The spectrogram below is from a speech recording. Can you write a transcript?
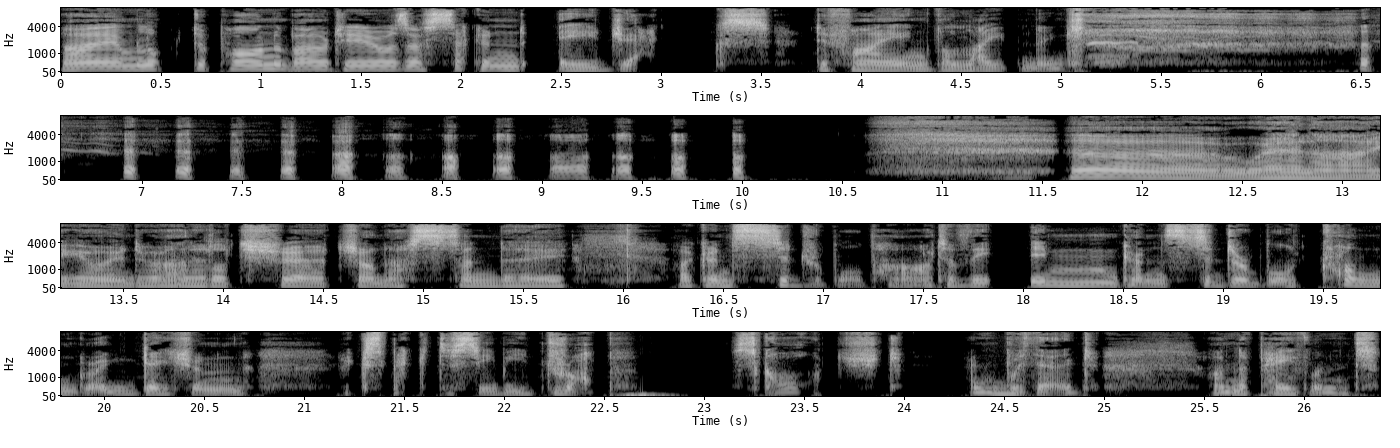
I am looked upon about here as a second Ajax defying the lightning. Ah, when I go into our little church on a Sunday, a considerable part of the inconsiderable congregation expect to see me drop, scorched, and withered on the pavement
